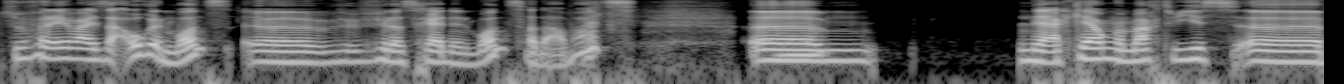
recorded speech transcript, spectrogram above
zufälligerweise auch in Monster, äh, für das Rennen in Monster damals, ähm, mhm. eine Erklärung gemacht, wie es, äh,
